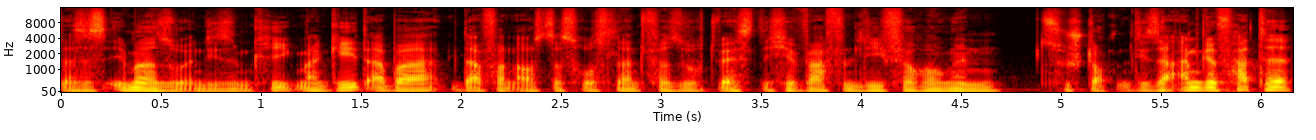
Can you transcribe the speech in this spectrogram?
Das ist immer so in diesem Krieg. Man geht aber davon aus, dass Russland versucht, westliche Waffenlieferungen zu stoppen. Dieser Angriff hatte,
